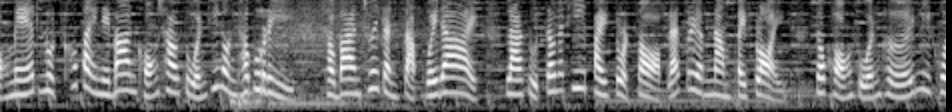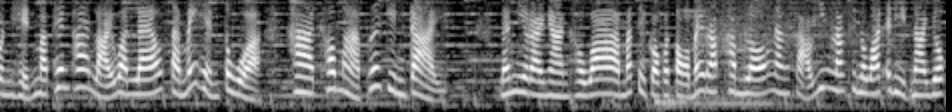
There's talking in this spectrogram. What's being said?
2 เมตร หลุดเข้าไปในบ้านของชาวสวนที่นนทบุรี ชาวบ้านช่วยกันจับไว้ได้ ล่าสุดเจ้าหน้าที่ไปตรวจสอบและเตรียมนำไปปล่อย เจ้าของสวนเผยมีคนเห็นมาเพ่นพ่านหลายวันแล้ว แต่ไม่เห็นตัว คาดเข้ามาเพื่อกินไก่ และมีรายงานค่ะว่ามติกกตไม่รับคำร้องนางสาวยิ่งลักษณ์ชินวัตรอดีตนายก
